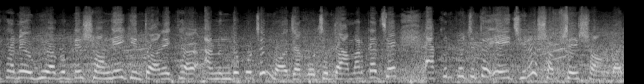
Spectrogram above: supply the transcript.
এখানে অভিভাবকদের সঙ্গেই কিন্তু অনেক আনন্দ করছেন, মজা করছেন। তো আমার কাছে এখন পর্যন্ত এই ছিল সবশেষ সংবাদ।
